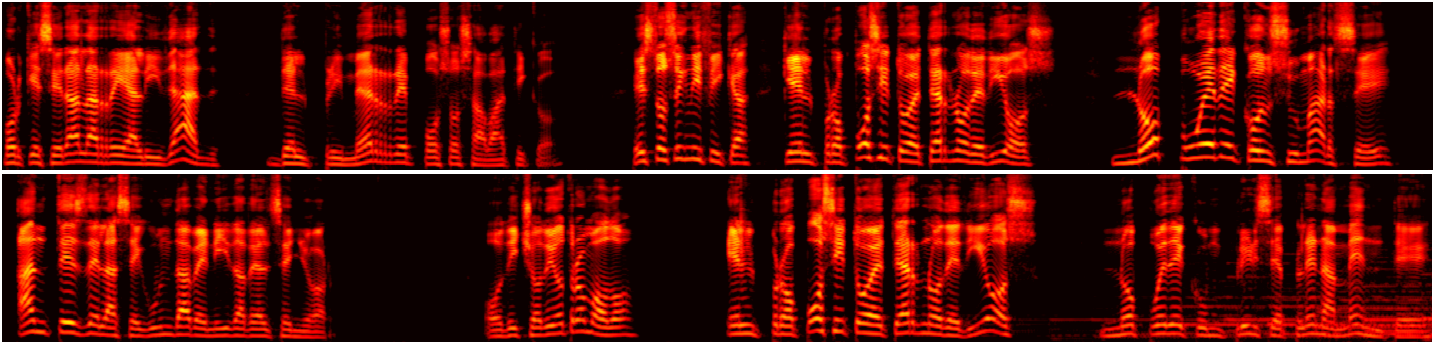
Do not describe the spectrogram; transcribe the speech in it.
porque será la realidad del primer reposo sabático. Esto significa que el propósito eterno de Dios no puede consumarse antes de la segunda venida del Señor. O dicho de otro modo, el propósito eterno de Dios no puede cumplirse plenamente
